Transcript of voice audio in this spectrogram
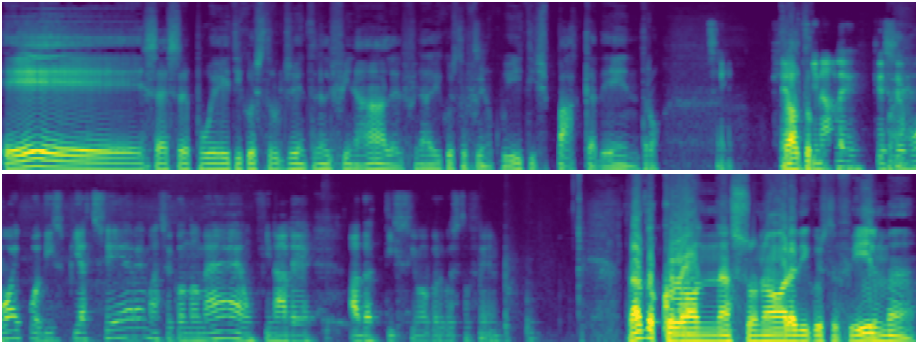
E sa essere poetico e struggente nel finale, il finale di questo film qui ti spacca dentro. Sì, che Tra è un finale che se vuoi può dispiacere, ma secondo me è un finale adattissimo per questo film. Tra l'altro colonna sonora di questo film,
